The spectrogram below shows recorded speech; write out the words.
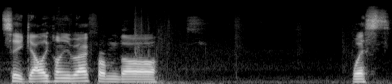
See, Galley coming back from the west.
